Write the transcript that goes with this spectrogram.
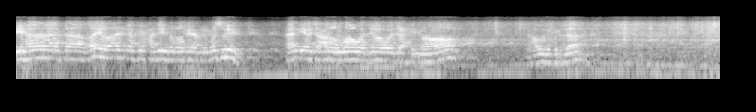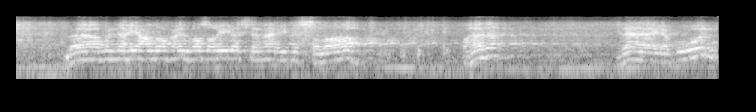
بهذا غير أن في حديث الربيع بن مسلم أن يجعل الله وجهه وجه حمار. أعوذ بالله. باب النهي عن رفع البصر إلى السماء في الصلاة. وهذا لا يكون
